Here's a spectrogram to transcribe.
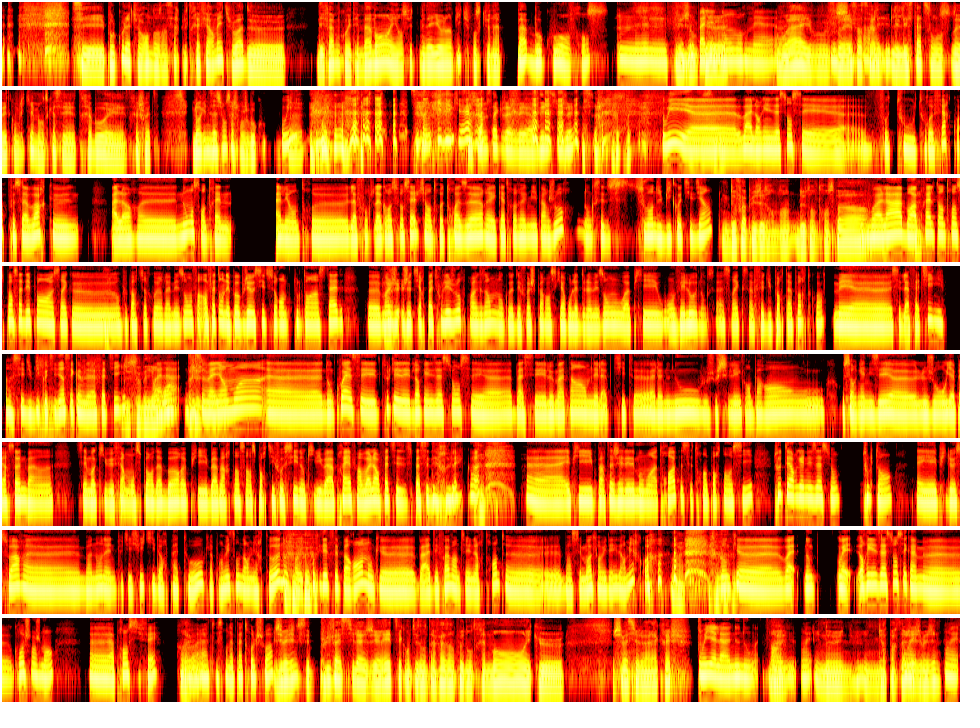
C'est pour le coup là, tu rentres dans un cercle très fermé, tu vois, de des femmes qui ont été mamans et ensuite médaillées olympiques. Je pense qu'il y en a pas beaucoup en France. Je ne joue donc, pas les euh, nombres, mais. euh, Ouais, il vous- Les faudrait chiffres, sortir pardon. les, les- les stats sont, doit être compliqué, mais en tout cas, c'est très beau et très chouette. L'organisation, ça change beaucoup. Oui. Euh, C'est un cri du cœur. c'est comme ça que j'avais amené le sujet. Oui, euh, bah, l'organisation, c'est. faut tout, tout refaire, quoi. faut savoir que. Alors, nous, on s'entraîne. Allez, entre euh, la, fourche, la grosse fourchette, c'est entre 3h et 4h30 par jour. Donc, c'est souvent du bi-quotidien. Donc deux fois plus de temps de, temps de transport. Voilà. Bon, Ouais. après, le temps de transport, ça dépend. C'est vrai que on peut partir courir de la maison. Enfin, en fait, on n'est pas obligé aussi de se rendre tout le temps à un stade. Euh, moi, Ouais. je, je tire pas tous les jours, par exemple. Donc, euh, des fois, je pars en ski à roulette de la maison ou à pied ou en vélo. Donc, ça, c'est vrai que ça fait du porte-à-porte, quoi. Mais euh, c'est de la fatigue. C'est du bi-quotidien, c'est comme de la fatigue. Du sommeil en Voilà, moins. du sommeil en moins. Euh, donc ouais, c'est toute les- l'organisation, c'est euh, bah, c'est le matin emmener la petite euh, à la nounou, ou chez les grands-parents, ou, ou s'organiser euh, le jour où il y a personne. Ben c'est moi qui vais faire mon sport d'abord, et puis bah Martin c'est un sportif aussi, donc il y va après. Enfin voilà, en fait c'est se passer des relais quoi. Euh, et puis partager les moments à trois parce que c'est trop important aussi. Tout est organisation, tout le temps. Et puis le soir, euh, ben nous, on a une petite fille qui dort pas tôt, qui a pas envie de s'endormir tôt, donc qui a envie de profiter de ses parents. Donc, euh, bah, des fois, 21h30, euh, ben, c'est moi qui ai envie d'aller dormir, quoi. Ouais. donc, euh, ouais, donc, ouais, organisation, c'est quand même gros changement. Après, on s'y fait. Ouais. Voilà, de toute façon, on n'a pas trop le choix. J'imagine que c'est plus facile à gérer, tu sais, quand tu es dans ta phase un peu d'entraînement et que. Je sais pas si elle va à la crèche. Oui, elle a nounou. ouais. Enfin, Ouais. une- ouais. Une, une, une garde partagée, j'imagine. Ouais.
